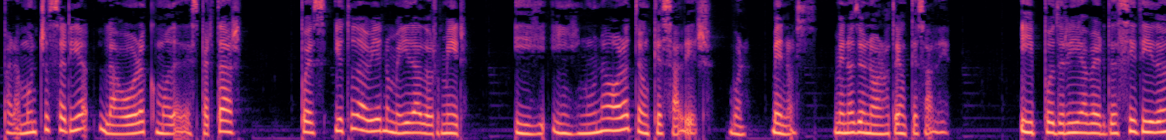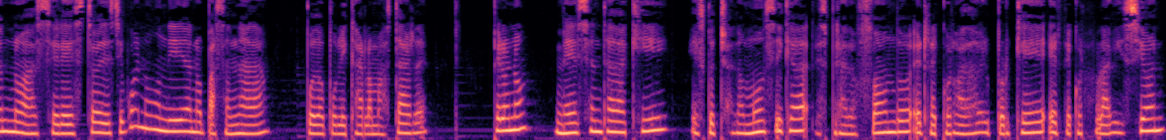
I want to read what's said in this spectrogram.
Para muchos sería la hora como de despertar. Pues yo todavía no me he ido a dormir y, y en una hora tengo que salir. Bueno, menos, menos de una hora tengo que salir. Y podría haber decidido no hacer esto y decir, bueno, un día no pasa nada, puedo publicarlo más tarde. Pero no, me he sentado aquí, he escuchado música, he esperado fondo, he recordado el porqué, he recordado la visión.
